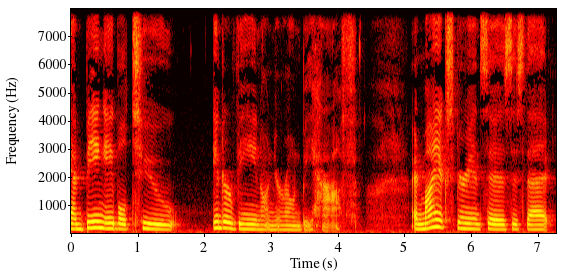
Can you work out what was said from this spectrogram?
and being able to intervene on your own behalf. And my experience is, is that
